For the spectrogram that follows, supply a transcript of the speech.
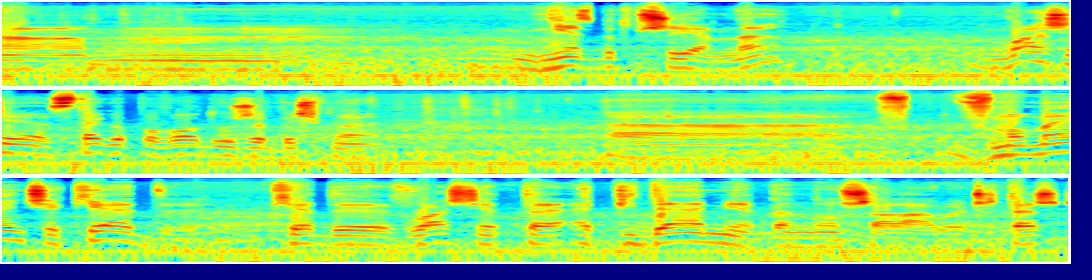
um, niezbyt przyjemne. Właśnie z tego powodu, żebyśmy w, w, momencie, kiedy, kiedy właśnie te epidemie będą szalały, czy też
